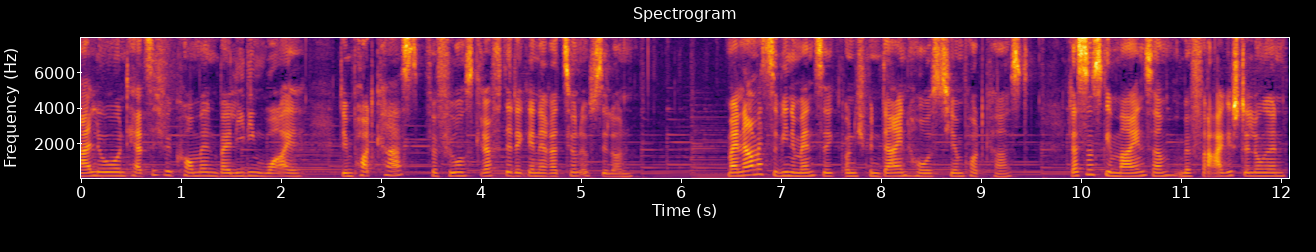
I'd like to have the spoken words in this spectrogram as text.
Hallo und herzlich willkommen bei Leading Y, dem Podcast für Führungskräfte der Generation Y. Mein Name ist Sabine Menzig und ich bin dein Host hier im Podcast. Lass uns gemeinsam über Fragestellungen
